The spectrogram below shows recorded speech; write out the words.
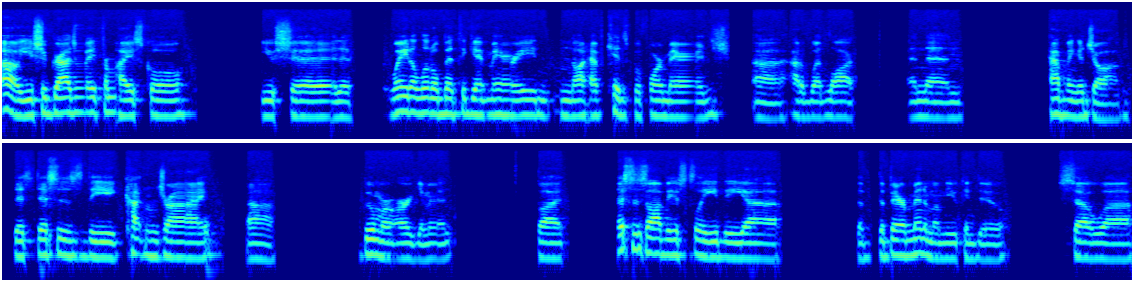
Oh, you should graduate from high school. You should wait a little bit to get married, not have kids before marriage, uh, out of wedlock, and then having a job. This this is the cut and dry uh, boomer argument, but this is obviously the uh, the, the bare minimum you can do. So uh,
